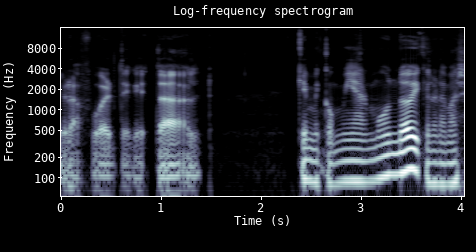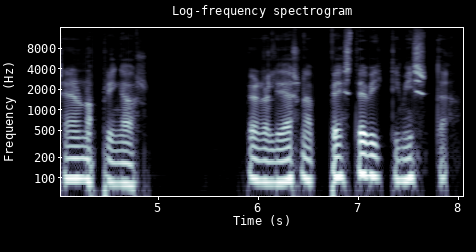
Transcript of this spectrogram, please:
Yo era fuerte, que tal, que me comía el mundo y que los demás eran unos pringados. Pero en realidad es una peste victimista.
